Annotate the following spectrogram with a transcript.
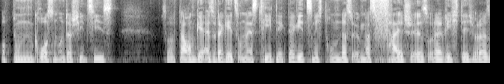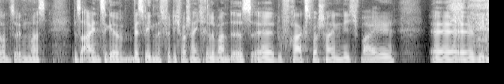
ob du einen großen Unterschied siehst. So, darum geht, also da geht es um Ästhetik, da geht es nicht darum, dass irgendwas falsch ist oder richtig oder sonst irgendwas. Das Einzige, weswegen das für dich wahrscheinlich relevant ist, äh, du fragst wahrscheinlich, weil äh, äh, wegen,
